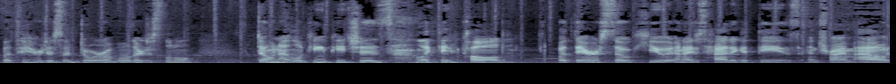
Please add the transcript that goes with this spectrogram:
but they are just adorable. They're just little donut looking peaches like they're called, but they're so cute and I just had to get these and try them out.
